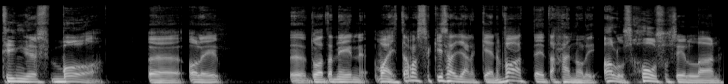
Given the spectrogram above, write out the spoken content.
Tingersbo ö, oli tuota niin, vaihtamassa kisan jälkeen vaatteita. Hän oli alushoususillaan,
